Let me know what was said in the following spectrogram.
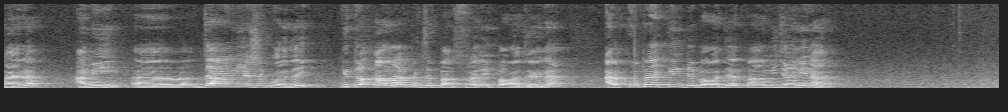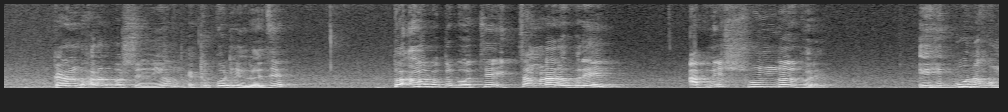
হয় না। আমি যারা নিয়ে এসে করে দেই, কিন্তু আমার কাছে পার্সোনালি পাওয়া যায় না। আর কোথায় কিনতে পাওয়া যায় তা আমি জানি না। কারণ ভারতবর্ষের নিয়ম একটু কঠিন রয়েছে। তো আমার বক্তব্য হচ্ছে, এই চামড়ার উপরে আপনি সুন্দর করে ইহিবুন আহম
